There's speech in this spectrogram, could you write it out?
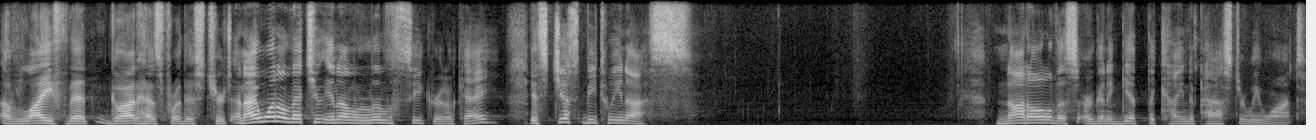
of life that God has for this church. And I want to let you in on a little secret, okay? It's just between us. Not all of us are going to get the kind of pastor we want.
